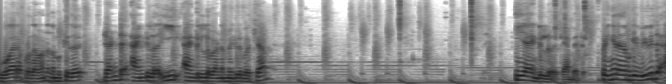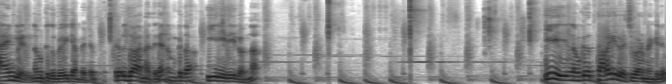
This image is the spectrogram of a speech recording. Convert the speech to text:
ഉപകാരപ്രദമാണ്. നമുക്കിത് രണ്ട് ആംഗിൾ ഈ ആംഗിളിൽ വേണമെങ്കിൽ വെക്കാം. ഈ ആംഗിളിൽ വെക്കാൻ പറ്റും. അപ്പോൾ ഇങ്ങനെ നമുക്ക് വിവിധ ആംഗിളിൽ നമുക്കിത് ഉപയോഗിക്കാൻ പറ്റും. ഒരു ഉദാഹരണത്തിന് നമുക്കിത് ഈ രീതിയിലൊന്ന് ഈ രീതിയിൽ നമുക്ക് തറയിൽ വെച്ച് വേണമെങ്കിലും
